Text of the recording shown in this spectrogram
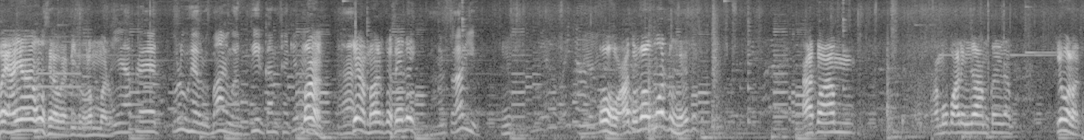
ભાઈ અહીંયા શું છે હવે બીજું રમવાનું? એ આપણે ઓલું છે ઓલું બાણ વાળું તીર કામ છે કે બાણ? ક્યાં બાણ તો છે નહીં? બાણ તો આવ્યું ઓહો આ તો બહુ મોટું છે. આ તો આમ આમ ઉપાડીને જો આમ કરી આમ કેવો લાગે?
